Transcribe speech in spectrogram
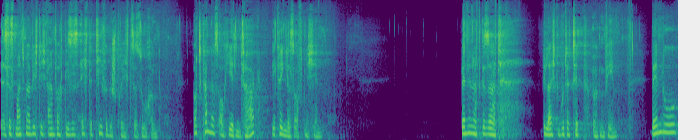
es ist manchmal wichtig, einfach dieses echte tiefe Gespräch zu suchen. Gott kann das auch jeden Tag, wir kriegen das oft nicht hin. Benjamin hat gesagt, vielleicht ein guter Tipp irgendwie. Wenn du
